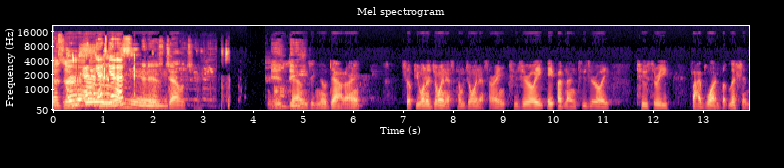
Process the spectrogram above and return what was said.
Yes, sir. Yes, yes, yes. It is challenging. it is Indeed. challenging, no doubt. All right. So if you want to join us, come join us. All right. 208 859 208 2351. But listen,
